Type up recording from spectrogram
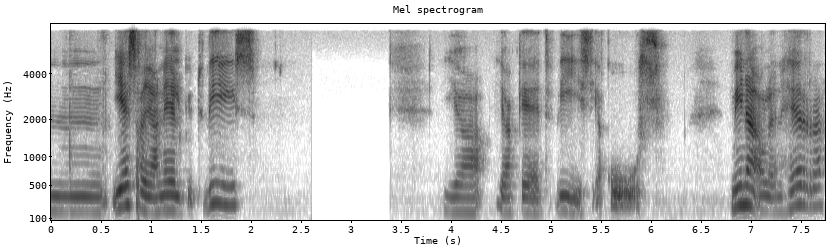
Mm, Jesaja 45 ja jakeet 5 ja 6. Minä olen Herra,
